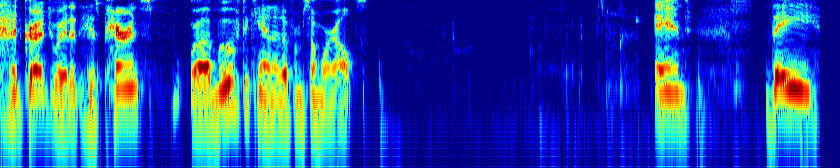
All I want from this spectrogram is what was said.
had graduated. His parents uh, moved to Canada from somewhere else. And they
